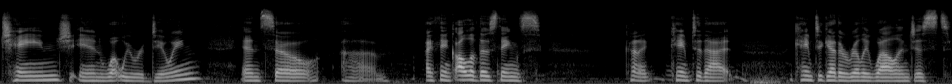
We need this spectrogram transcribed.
change in what we were doing. And so um, I think all of those things kind of came to that, came together really well and just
